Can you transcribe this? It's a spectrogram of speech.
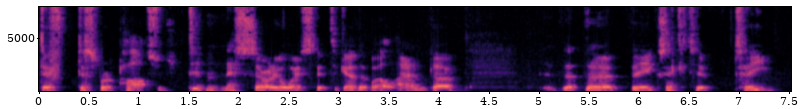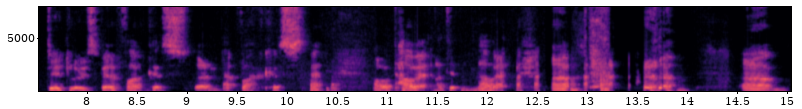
diff- disparate parts which didn't necessarily always fit together well, and um, the, the, the executive team did lose a bit of focus um, at Vocus. I'm a poet and I didn't know it. Um, um,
